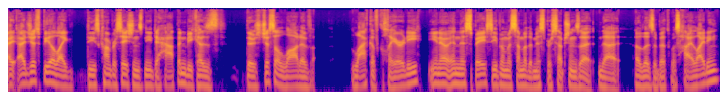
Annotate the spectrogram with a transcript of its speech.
I, I just feel like these conversations need to happen because there's just a lot of lack of clarity you know in this space even with some of the misperceptions that that Elizabeth was highlighting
